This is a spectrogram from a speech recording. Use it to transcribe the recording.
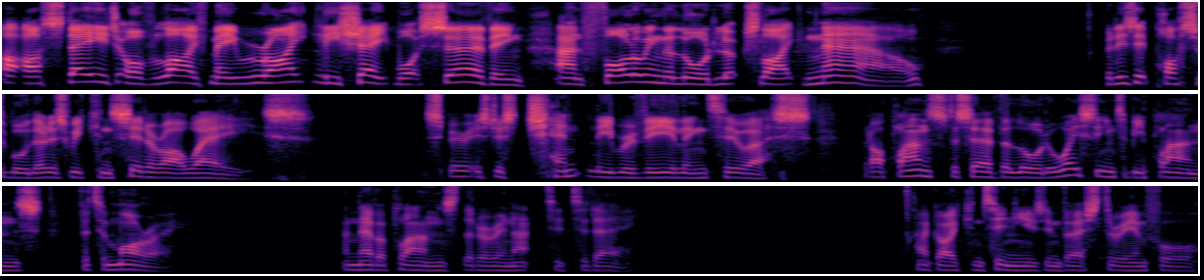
Our, stage of life may rightly shape what serving and following the Lord looks like now. But is it possible that as we consider our ways, the Spirit is just gently revealing to us that our plans to serve the Lord always seem to be plans for tomorrow and never plans that are enacted today? Haggai continues in verse 3 and 4.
